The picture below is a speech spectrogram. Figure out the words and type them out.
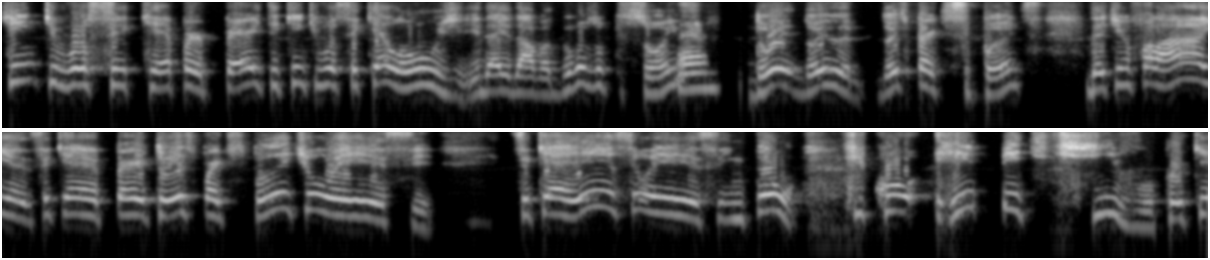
quem que você quer por perto e quem que você quer longe. E daí dava duas opções, é. dois, dois, dois participantes. Daí tinha que falar: ah, você quer perto esse participante ou esse? Você quer esse ou esse? Então, ficou repetitivo, porque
